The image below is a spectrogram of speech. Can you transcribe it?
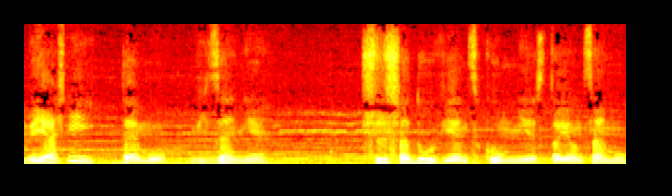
wyjaśnij temu widzenie. Przyszedł więc ku mnie stojącemu,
